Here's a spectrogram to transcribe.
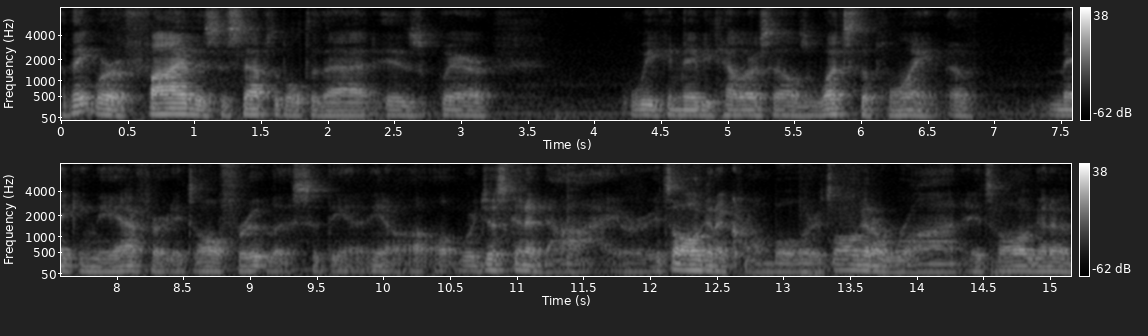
I think where a five is susceptible to that is where we can maybe tell ourselves, what's the point of making the effort? It's all fruitless at the end. You know, uh, uh, we're just going to die, or it's all going to crumble, or it's all going to rot, it's all going to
